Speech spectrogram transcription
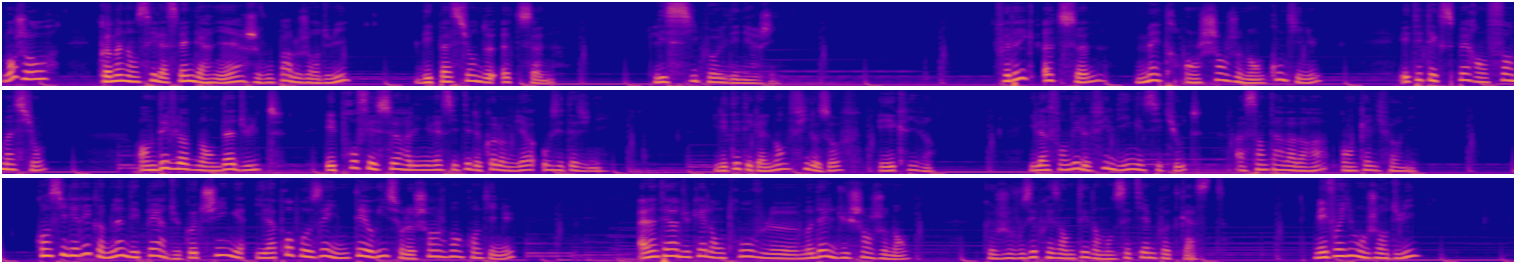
Bonjour Comme annoncé la semaine dernière, je vous parle aujourd'hui des passions de Hudson, les six pôles d'énergie. Frédéric Hudson, maître en changement continu, était expert en formation, en développement d'adultes et professeur à l'Université de Columbia aux États-Unis. Il était également philosophe et écrivain. Il a fondé le Fielding Institute à Santa Barbara en Californie. Considéré comme l'un des pères du coaching, il a proposé une théorie sur le changement continu, à l'intérieur duquel on trouve le modèle du changement que je vous ai présenté dans mon septième podcast. Mais voyons aujourd'hui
